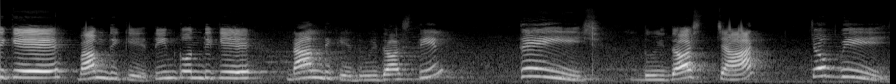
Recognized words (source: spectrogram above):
দিকে? বাম দিকে, তিন কোন দিকে? ডান দিকে, দুই দশ, তিন, তেইশ। দুই দশ চার চব্বিশ।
